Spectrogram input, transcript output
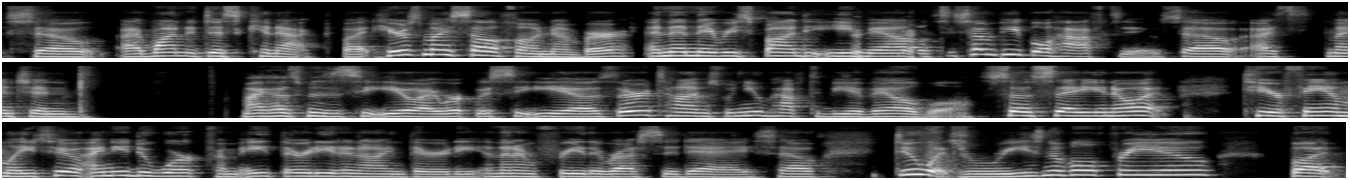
So I want to disconnect, but here's my cell phone number. And then they respond to email. Some people have to. So I mentioned my husband's a CEO. I work with CEOs. There are times when you have to be available. So say, you know what, to your family too. I need to work from 8:30 to 9:30 and then I'm free the rest of the day. So do what's reasonable for you, but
